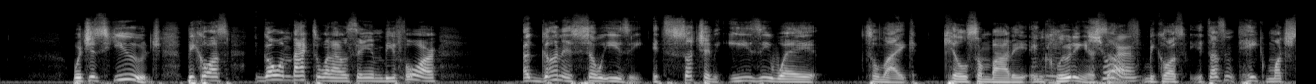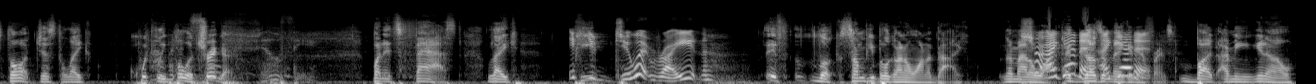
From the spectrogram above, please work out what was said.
which is huge because going back to what I was saying before, a gun is so easy. It's such an easy way to like kill somebody, including yourself, Mm-hmm. Sure. because it doesn't take much thought just to like quickly pull a it's so trigger. filthy. but it's fast. Like If Pe- you do it right, if look, some people are gonna want to die, no matter Sure, what. I get it. it doesn't I make a it. difference. But I mean, you know,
